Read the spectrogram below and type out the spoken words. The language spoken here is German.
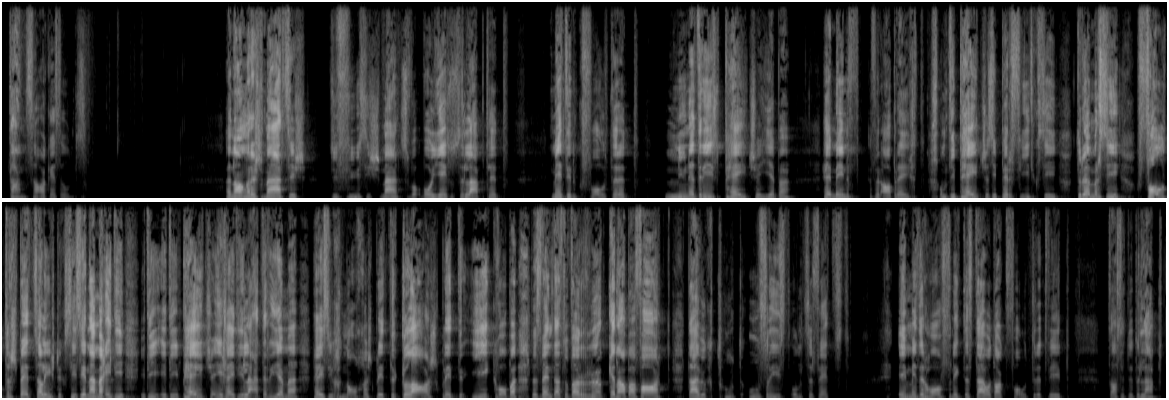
dann sag es uns. Ein anderer Schmerz ist der physische Schmerz, wo Jesus erlebt hat. Wir haben ihn gefoltert. 39 Peitschenhiebe hat man verabreicht. Und die Pages waren perfid. Die Römer waren Folterspezialisten. Sie haben nämlich in die, in die, in die Pages, in die Lederriemen, haben sie Knochensplitter, Glassplitter eingewoben, dass wenn das auf den Rücken runterfährt, der wirklich die Haut aufreißt und zerfetzt. Immer in der Hoffnung, dass der, der da gefoltert wird, das nicht überlebt.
